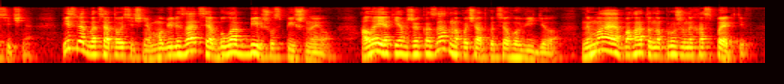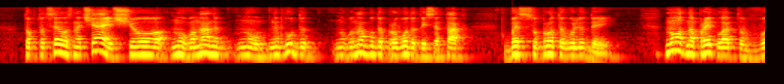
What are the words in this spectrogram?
січня? Після 20 січня мобілізація була більш успішною. Але, як я вже казав на початку цього відео, немає багато напружених аспектів. Тобто це означає, що ну, вона, не, ну, не буде, ну, вона буде проводитися так без супротиву людей. Ну, от, наприклад, в,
